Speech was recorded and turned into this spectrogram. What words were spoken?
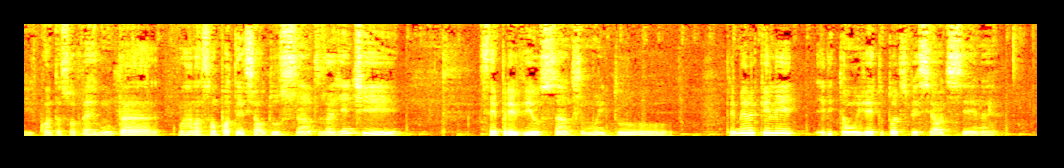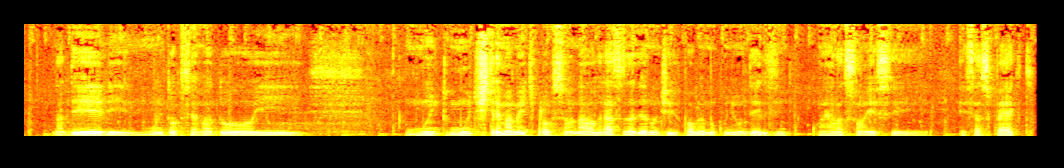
E quanto à sua pergunta com relação ao potencial do Santos, a gente sempre viu o Santos muito. Primeiro que ele, ele tem um jeito todo especial de ser, né? Na dele, muito observador e muito, muito extremamente profissional. Graças a Deus não tive problema com nenhum deles com relação a esse, esse aspecto.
